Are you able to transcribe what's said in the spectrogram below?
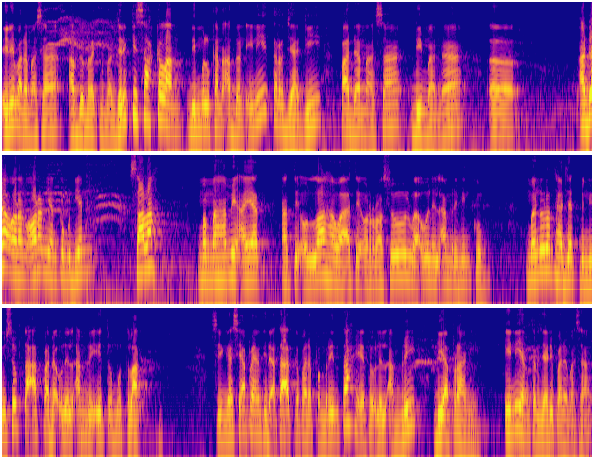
Ini pada masa Abdul Malik bin Marwan. Jadi kisah kelam di Mulkan Adon ini terjadi pada masa di mana uh, ada orang-orang yang kemudian salah memahami ayat Allah wa atiur rasul wa ulil amri minkum. Menurut Hajat bin Yusuf taat pada ulil amri itu mutlak. Sehingga siapa yang tidak taat kepada pemerintah yaitu ulil amri dia perangi. Ini yang terjadi pada masa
